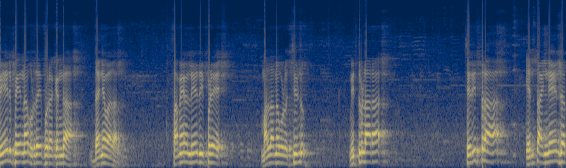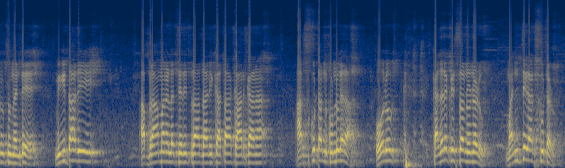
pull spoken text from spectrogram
పేరు పేరున హృదయపూర్వకంగా ధన్యవాదాలు. సమయం లేదు ఇప్పుడే మల్లన్న కూడా వచ్చిండు. మిత్రులారా చరిత్ర ఎంత అన్యాయం జరుగుతుందంటే మిగతాది ఆ బ్రాహ్మణుల చరిత్ర దాని కథ కార్ఖానా అరుచుకుంటానుకుండు కదా. ఓలు కదల కృష్ణ ఉన్నాడు. మంచిగా అరుచుకుంటాడు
